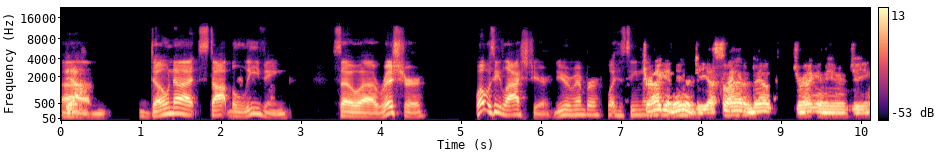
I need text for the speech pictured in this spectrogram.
Yeah. Um, Donut Stop Believing. So uh Risher, what was he last year? Do you remember what his team? Dragon Energy. I still had him down. Dragon Energy.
